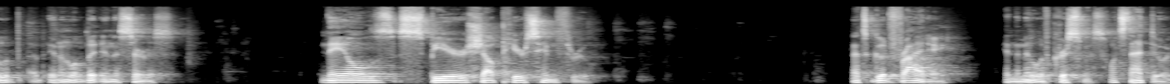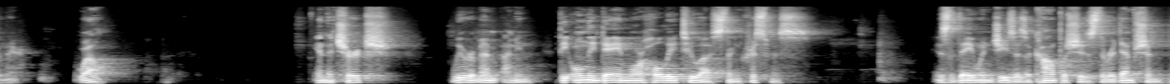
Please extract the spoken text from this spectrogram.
little bit in this service. Nails, spear shall pierce him through. That's Good Friday in the middle of Christmas. What's that doing there? Well, in the church, we remember, I mean, the only day more holy to us than Christmas is the day when Jesus accomplishes the redemption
